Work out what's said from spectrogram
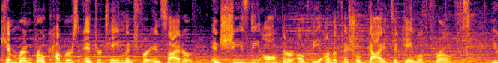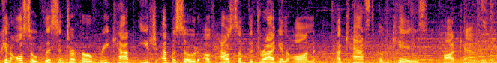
Kim Renfro covers entertainment for Insider, and she's the author of The Unofficial Guide to Game of Thrones. You can also listen to her recap each episode of House of the Dragon on a Cast of Kings podcast.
